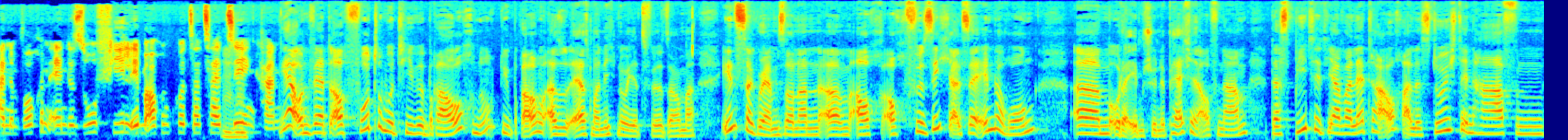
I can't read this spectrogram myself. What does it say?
an einem Wochenende so viel eben auch in kurzer Zeit mhm. sehen kann. Ja, und wer auch Fotomotive braucht, ne, die brauchen also erstmal nicht nur jetzt für, sagen wir mal, Instagram, sondern ähm, auch, auch für sich als Erinnerung ähm, oder eben schöne Pärchenaufnahmen. Das bietet ja Valletta auch alles durch den Hafen,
